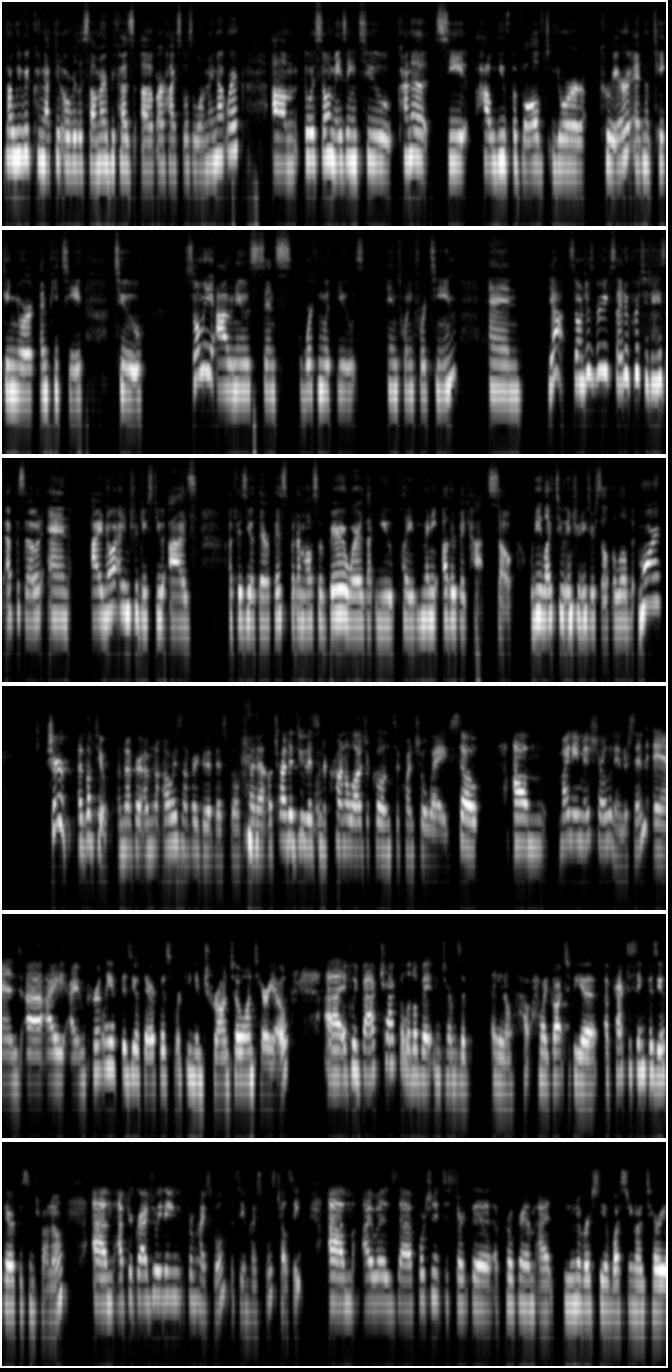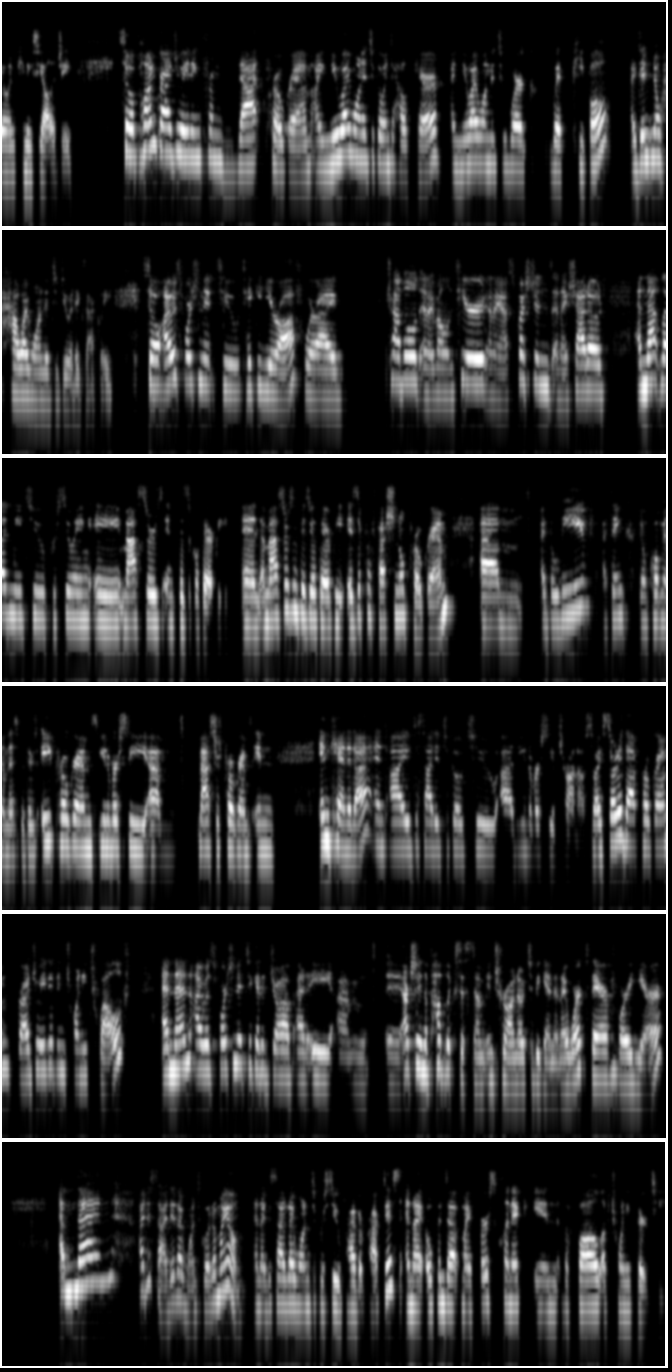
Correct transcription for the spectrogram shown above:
that we reconnected over the summer because of our high school's alumni network. Um, it was so amazing to kind of see how you've evolved your career and have taken your MPT to so many avenues since working with you in 2014. And yeah, so I'm just very excited for today's episode. And I know I introduced you as a physiotherapist, but I'm also very aware that you play many other big hats. So, would you like to introduce yourself a little bit more? Sure, I'd love to. I'm not very, I'm not always not very good at this, but I'll try to, I'll try to do this in a chronological and sequential way. So, um, my name is Charlotte Anderson, and uh, I, I, am currently a physiotherapist working in Toronto, Ontario. Uh, if we backtrack a little bit in terms of you know how, how i got to be a, a practicing physiotherapist in toronto. Um, after graduating from high school the same high school as chelsea um, i was uh, fortunate to start the a program at the university of western ontario in kinesiology. So upon graduating from that program i knew i wanted to go into healthcare. I knew i wanted to work with people. I didn't know how I wanted to do it exactly. So I was fortunate to take a year off where I traveled and I volunteered and I asked questions and I shadowed. And that led me to pursuing a master's in physical therapy. And a master's in physiotherapy is a professional program. Um, I believe, I think, don't quote me on this, but there's eight programs, university um, master's programs in in Canada, and I decided to go to uh, the University of Toronto. So I started that program, graduated in 2012. And then I was fortunate to get a job at a, um, actually in the public system in Toronto to begin. And I worked there mm-hmm. for a year. And then I decided I wanted to go out on my own. And I decided I wanted to pursue private practice. And I opened up my first clinic in the fall of 2013.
